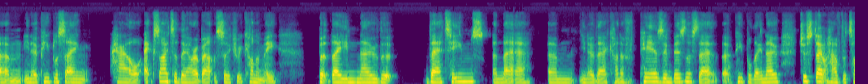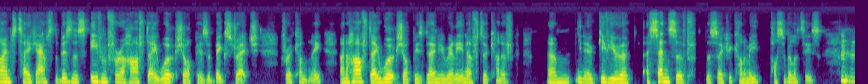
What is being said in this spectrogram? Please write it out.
um, you know people are saying how excited they are about the circular economy, but they know that their teams and their um, you know their kind of peers in business, their, their people they know, just don't have the time to take out of the business. Even for a half day workshop is a big stretch for a company, and a half day workshop is only really enough to kind of um, you know give you a, a, sense of the circular economy possibilities. Mm-hmm.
